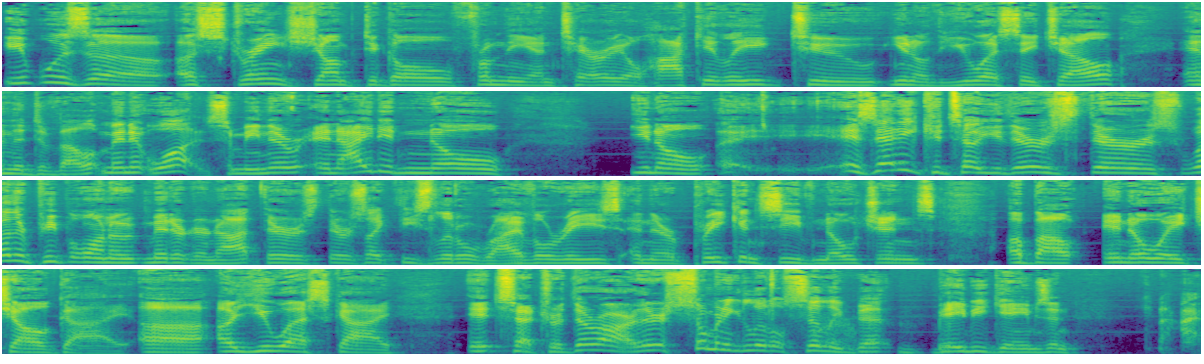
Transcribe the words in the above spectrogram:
it was a, a strange jump to go from the Ontario Hockey League to you know the USHL and the development it was. I mean there and I didn't know you know as Eddie could tell you there's there's whether people want to admit it or not there's there's like these little rivalries and there are preconceived notions about an OHL guy, uh, a US guy, etc. There are there's so many little silly ba- baby games and I,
